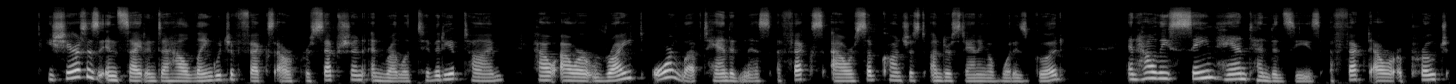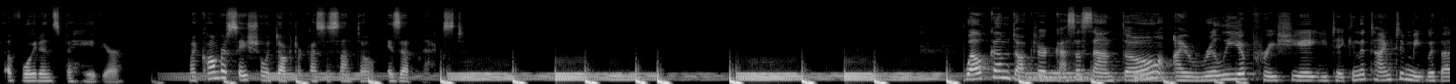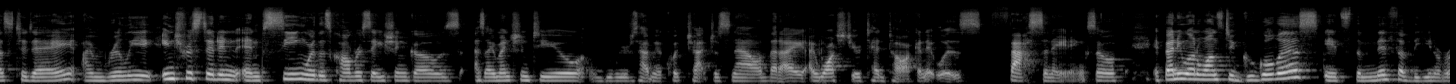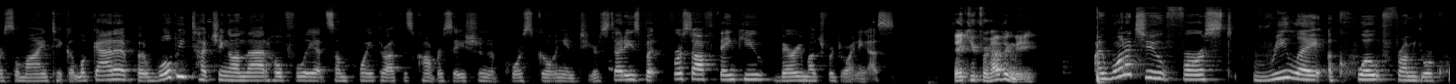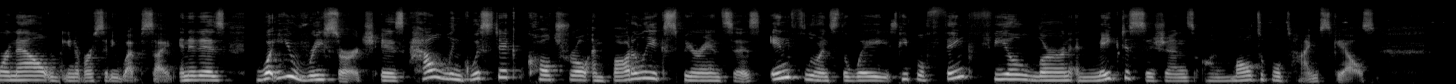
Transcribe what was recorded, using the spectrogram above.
He shares his insight into how language affects our perception and relativity of time, how our right or left handedness affects our subconscious understanding of what is good, and how these same hand tendencies affect our approach avoidance behavior. My conversation with Dr. Casasanto is up next. Welcome, Dr. Casasanto. I really appreciate you taking the time to meet with us today. I'm really interested in, in seeing where this conversation goes. As I mentioned to you, we were just having a quick chat just now that I, I watched your TED talk and it was fascinating. So if, if anyone wants to Google this, it's the myth of the universal mind. Take a look at it. But we'll be touching on that hopefully at some point throughout this conversation, of course, going into your studies. But first off, thank you very much for joining us. Thank you for having me. I wanted to first relay a quote from your Cornell University website. And it is what you research is how linguistic, cultural, and bodily experiences influence the ways people think, feel, learn, and make decisions on multiple timescales.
